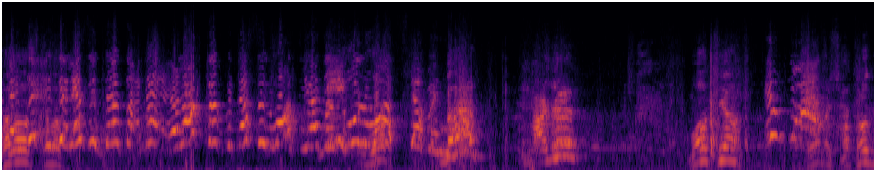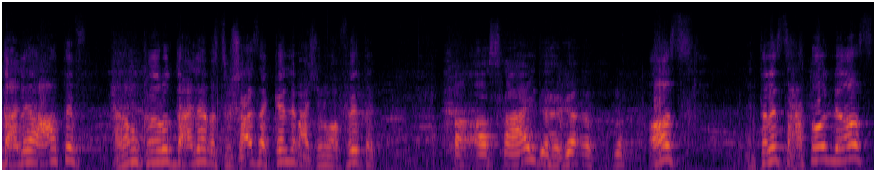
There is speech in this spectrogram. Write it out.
خلاص أنت لازم تقطع علاقتك بالناس الواطيه دي. قول واطيه بالناس بعدين؟ واطيه هي مش هترد عليها عاطف. أنا ممكن أرد عليها بس مش عايز أتكلم عشان وقفتك. أصل عايده أصل؟ أنت لسه هتقول لي أصل؟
